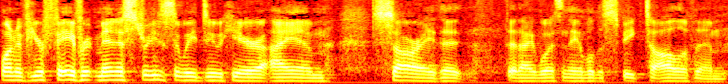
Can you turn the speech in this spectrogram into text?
one of your favorite ministries that we do here, I am sorry that, that I wasn't able to speak to all of them.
